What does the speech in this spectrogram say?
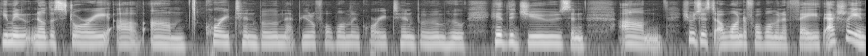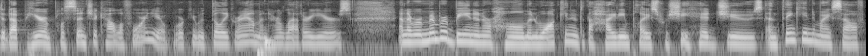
you may know the story of um, Corrie Ten Boom, that beautiful woman, Corrie Ten Boom, who hid the Jews. And um, she was just a wonderful woman of faith. Actually, ended up here in Placentia, California, working with Billy Graham in her latter years. And I remember being in her home and walking into the hiding place where she hid Jews and thinking to myself,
